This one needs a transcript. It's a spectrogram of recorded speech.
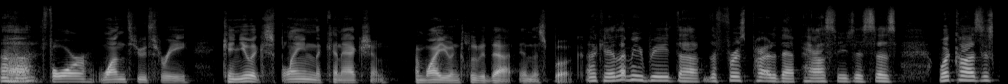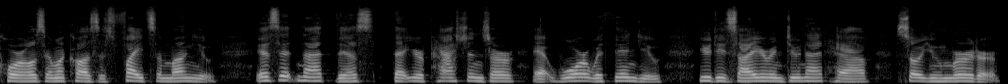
uh, uh-huh. uh, 4 1 through 3. Can you explain the connection? and why you included that in this book. Okay, let me read the, the first part of that passage. It says, What causes quarrels and what causes fights among you? Is it not this, that your passions are at war within you? You desire and do not have, so you murder.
